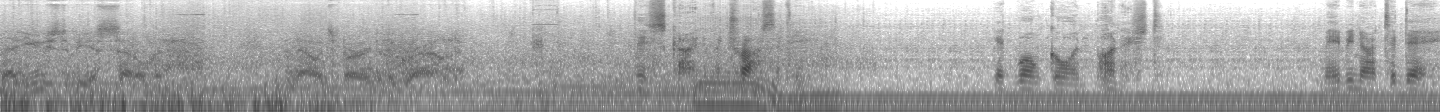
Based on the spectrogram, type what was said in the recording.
That used to be a settlement. Now it's burned to the ground. This kind of atrocity. It won't go unpunished. Maybe not today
